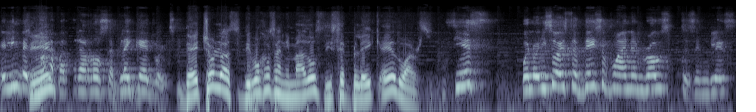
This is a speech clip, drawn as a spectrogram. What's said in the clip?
Él inventó ¿Sí? la Pantera Rosa, Blake Edwards. De hecho, los dibujos animados dice Blake Edwards. Así es. Bueno, hizo este Days of Wine and Roses en inglés.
